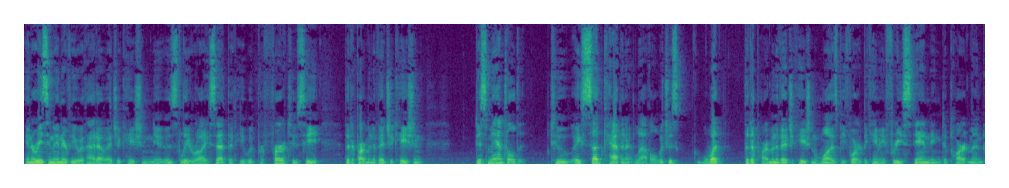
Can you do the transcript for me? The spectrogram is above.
In a recent interview with Idaho Education News, Leroy said that he would prefer to see the Department of Education dismantled to a sub cabinet level, which is what the Department of Education was before it became a freestanding department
